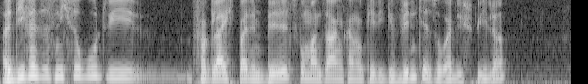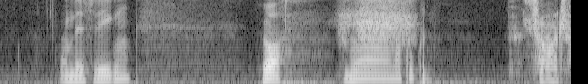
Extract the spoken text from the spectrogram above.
Also Defense ist nicht so gut wie vergleicht bei den Bills, wo man sagen kann, okay, die gewinnt ja sogar die Spiele. Und deswegen, ja, na, mal gucken. Charge,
